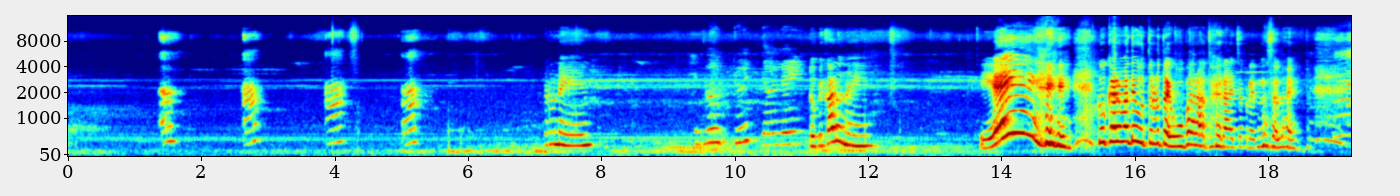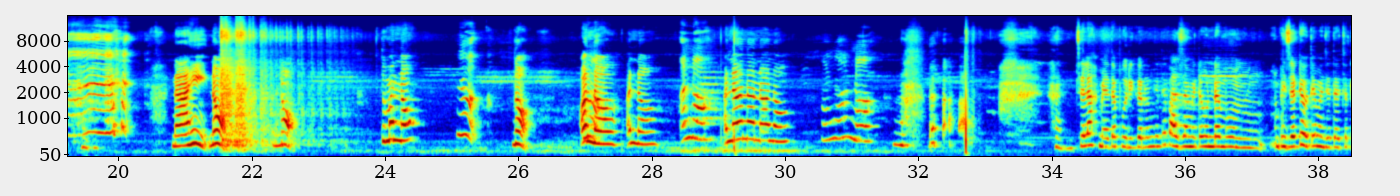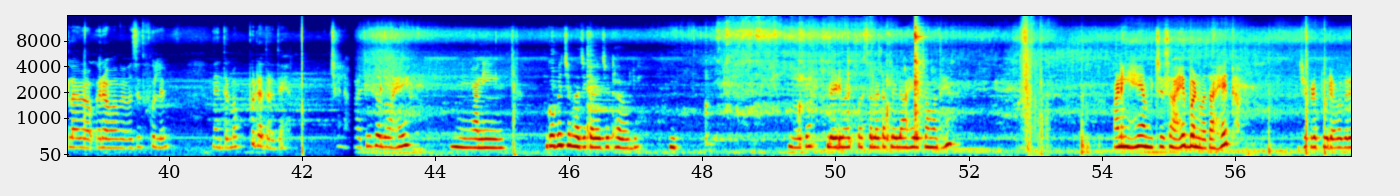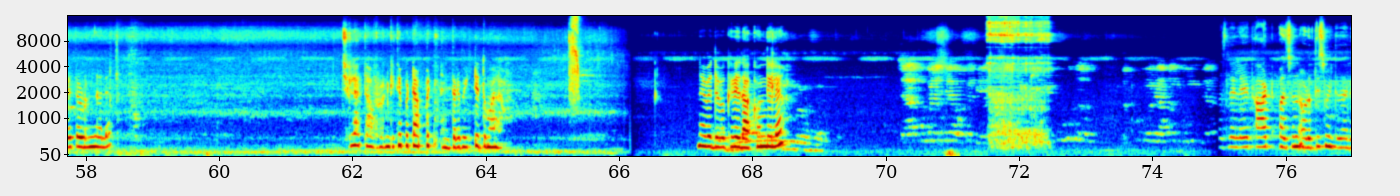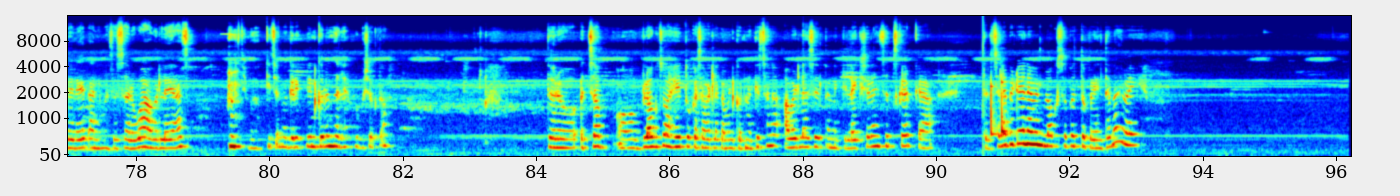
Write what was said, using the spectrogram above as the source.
काढू नये टोपी काढू नये ए कुकरमध्ये उतरतोय उभा राहतोय राहायचा प्रयत्न चालू आहे नाही नो नो तू म्हण नो नो अन्न अन्न अन्न अन्न नो चला मी आता पुरी करून घेते. पाच दहा मिनटं उंडा भिजत ठेवते म्हणजे त्याच्यातला र- रवा व्यवस्थित फुलेल. नंतर मग पुऱ्या तळते. चला भाजी चालू आहे. आणि गोबीची भाजी करायची ठरवली. रेडीमेड मसाला टाकलेला आहे याच्यामध्ये. आणि हे आमचे साहेब बनवत आहेत. जिकडे पुऱ्या वगैरे तळून झाल्या. चला आता आवरून किती पटापट नंतर भेटते तुम्हाला. नैवेद्य वगैरे दाखवून दिले. असलेले आहेत आठ वाजून अडतीस मिनटं झालेले आहेत आणि माझं सर्व आवडलं आहे आज. किचन वगैरे क्लीन करून झालं आहे बघू शकता. तर आजचा ब्लॉग जो आहे तो कसा वाटला कमेंट करून नक्कीच सांगा. आवडला असेल तर नक्की लाईक शेअर आणि सबस्क्राईब करा. तर चला भेटूया नवीन ब्लॉगसोबत तोपर्यंत बाय बाय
